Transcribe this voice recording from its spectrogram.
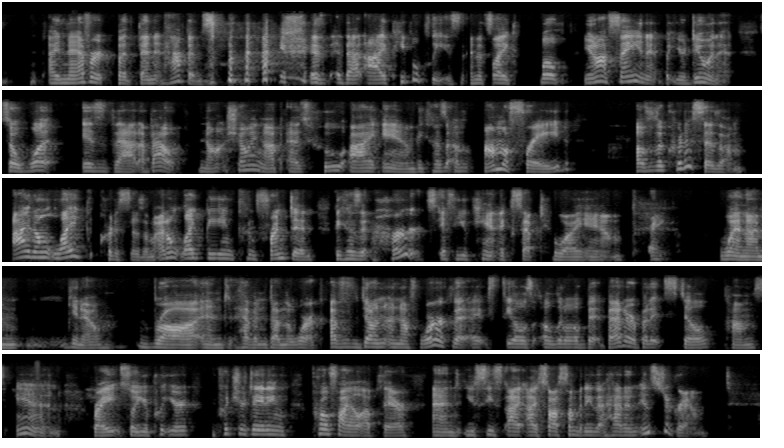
I never, but then it happens. that I people please. And it's like, well, you're not saying it, but you're doing it. So what is that about? Not showing up as who I am because of I'm afraid of the criticism. I don't like criticism. I don't like being confronted because it hurts if you can't accept who I am. Right. When I'm, you know, raw and haven't done the work. I've done enough work that it feels a little bit better, but it still comes in, right? So you put your you put your dating profile up there and you see I, I saw somebody that had an Instagram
